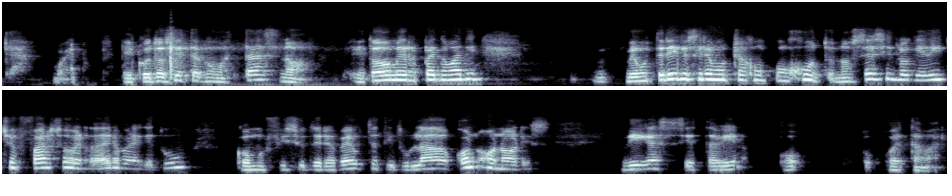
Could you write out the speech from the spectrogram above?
ya, bueno. El Cotosiesta, ¿cómo estás? No, todo mi respeto, Mati. Me gustaría que hiciéramos un trabajo en conjunto. No sé si lo que he dicho es falso o verdadero para que tú, como fisioterapeuta titulado con honores, digas si está bien o, está mal.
